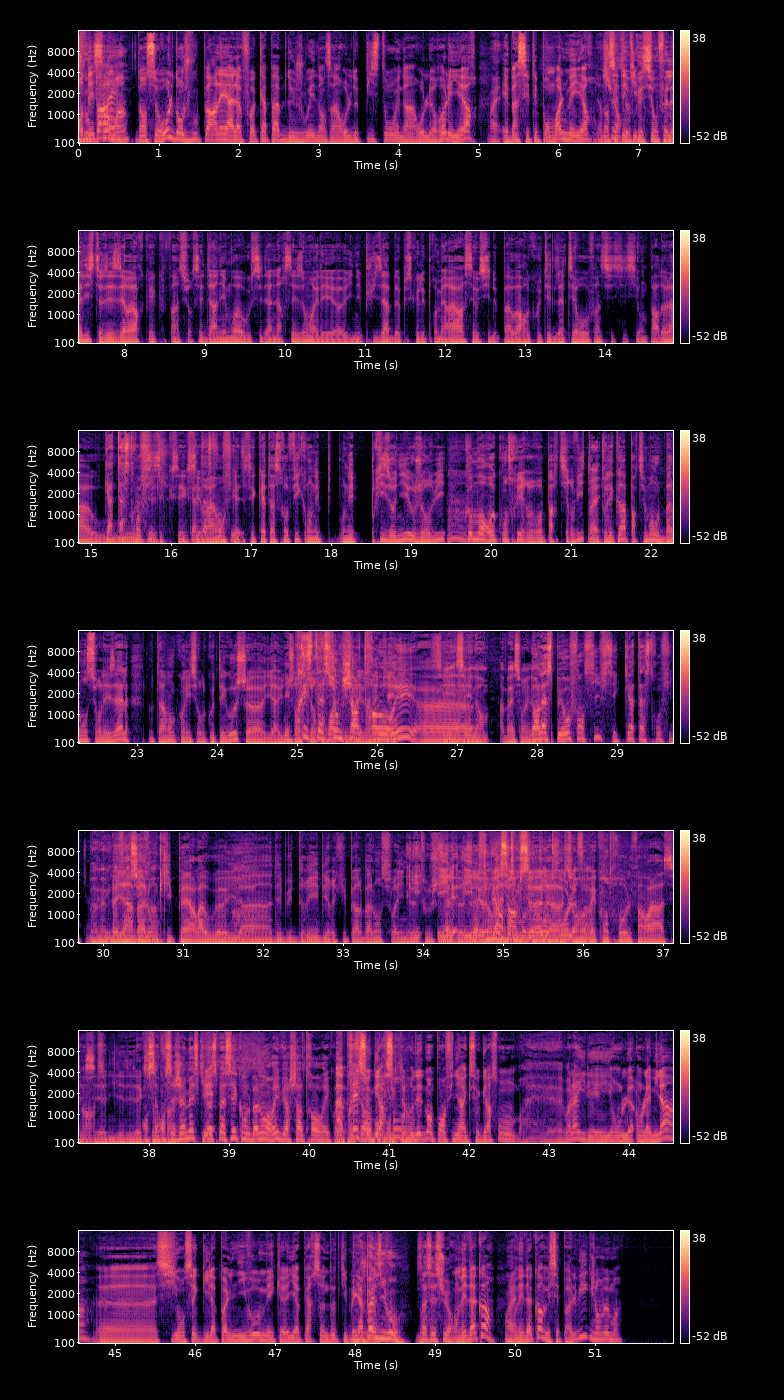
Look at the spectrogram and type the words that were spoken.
rôle, vous décembre, parlais, hein. dans ce rôle dont je vous parlais, à la fois capable de jouer dans un rôle de piston et d'un rôle de relayeur, Ouais. et ben c'était pour moi le meilleur Bien dans sûr. cette Sauf équipe. que si on fait la liste des erreurs que, que- enfin, sur ces derniers mois ou ces dernières saisons, elle est euh, inépuisable, puisque les premières erreurs, c'est aussi de ne pas avoir recruté de latéraux. Enfin, si, si, si on part de là, ou- Catastrophique. c'est- vraiment Catastrophique. c'est catastrophique. On est, on est prisonnier aujourd'hui. Comment reconstruire et repartir vite? Ouais. En tous les cas, à partir du moment où le ballon sur les ailes, notamment quand il est sur le côté gauche, euh, il y a une Les chance sur prestations trois de Charles. Traoré, euh, C'est énorme. Ah bah, dans l'aspect offensif, c'est catastrophique. Bah, même Là, il y a un ballon hein. qui perd là où euh, il a un début de dribble, il récupère le ballon sur la ligne de Et- touche, et il- de- de- et il de- le perd sur un tout mauvais seul, euh, contrôle, sur un mauvais enfin. contrôle. Enfin voilà, c'est des On actions. sait, on Enfin, sait jamais ce qui Mais- va se passer quand le ballon arrive vers Charles Traoré. quoi. Après, ce garçon, honnêtement, pour en finir avec ce garçon, euh, voilà, il est, on l'a mis là. hein. Euh, si on sait qu'il a pas le niveau, mais qu'il y a personne d'autre qui peut Mais il n'a jouer pas le niveau, ça c'est sûr. On est d'accord. On est d'accord, mais c'est pas lui que j'en veux moi.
